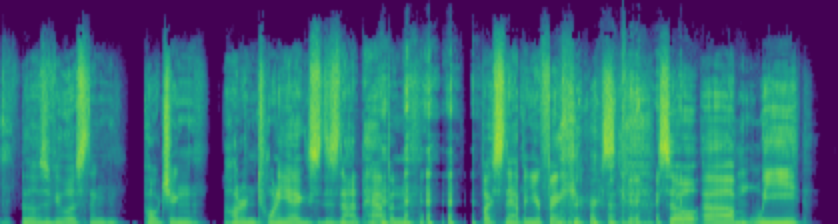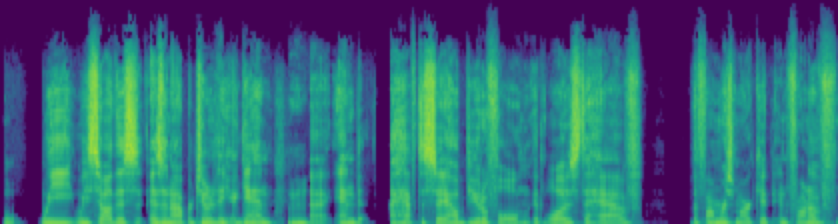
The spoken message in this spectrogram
For those of you listening, poaching 120 eggs does not happen by snapping your fingers. Okay. So um, we we we saw this as an opportunity again, Mhm. uh, and I have to say how beautiful it was to have the farmers market in front of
